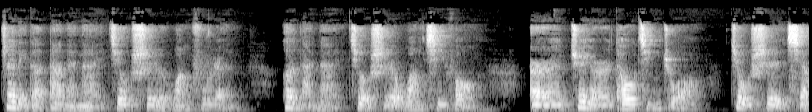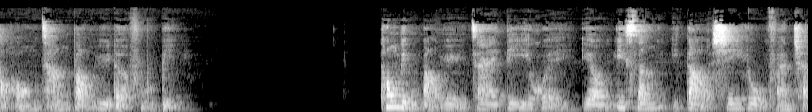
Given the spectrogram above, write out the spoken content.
这里的大奶奶就是王夫人，二奶奶就是王熙凤，而坠儿偷金镯就是小红藏宝玉的伏笔。通灵宝玉在第一回由一僧一道吸入凡尘。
